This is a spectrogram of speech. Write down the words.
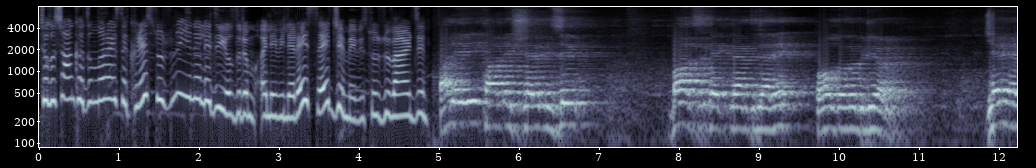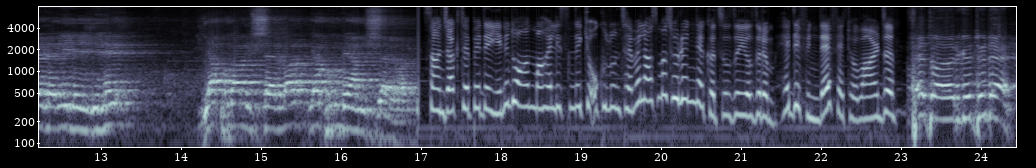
Çalışan kadınlara ise kres sözünü yineledi Yıldırım. Alevilere ise cemevi sözü verdi. Alevi kardeşlerimizin bazı beklentileri olduğunu biliyorum. Cemevleriyle ilgili yapılan işler var, yapılmayan işler var. Sancaktepe'de Yeni Doğan Mahallesi'ndeki okulun temel atma törenine katıldı Yıldırım. Hedefinde FETÖ vardı. FETÖ örgütü de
